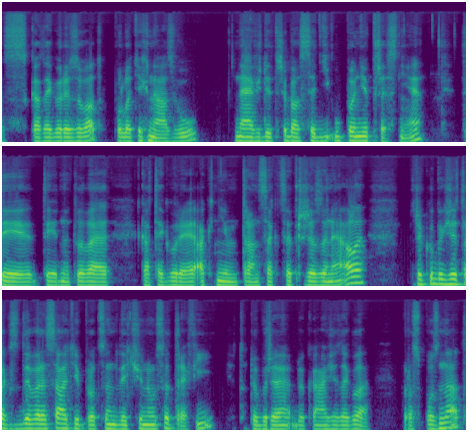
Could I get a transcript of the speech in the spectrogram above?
skategorizovat podle těch názvů, ne vždy třeba sedí úplně přesně ty, ty jednotlivé kategorie a k ním transakce přiřazené, ale řekl bych, že tak z 90% většinou se trefí, že to dobře dokáže takhle rozpoznat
